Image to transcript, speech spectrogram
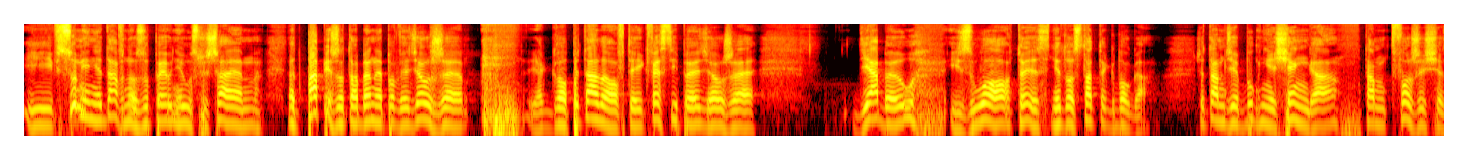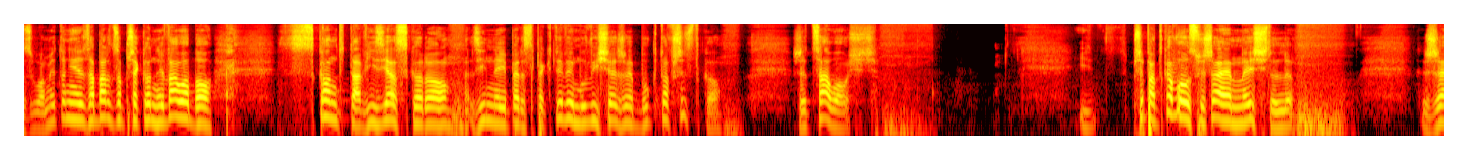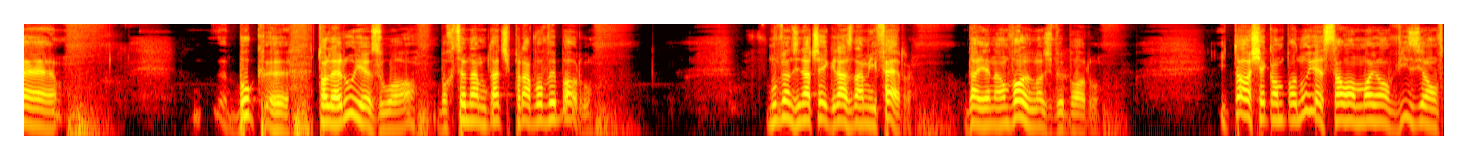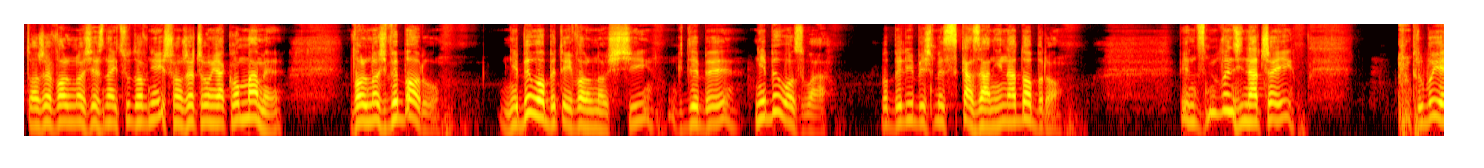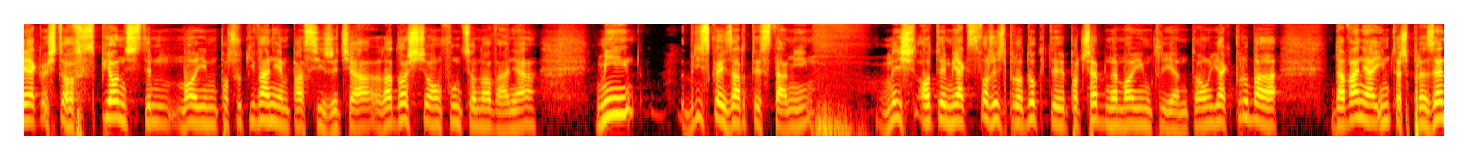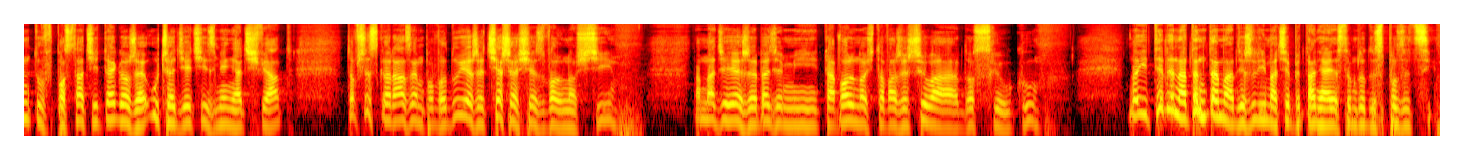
I w sumie niedawno zupełnie usłyszałem, nawet papież notabene powiedział, że jak go pytano w tej kwestii, powiedział, że diabeł i zło to jest niedostatek Boga. Że tam, gdzie Bóg nie sięga, tam tworzy się zło. Mnie to nie za bardzo przekonywało, bo skąd ta wizja, skoro z innej perspektywy mówi się, że Bóg to wszystko, że całość. I przypadkowo usłyszałem myśl, że Bóg e, toleruje zło, bo chce nam dać prawo wyboru. Mówiąc inaczej, gra z nami fair, daje nam wolność wyboru. I to się komponuje z całą moją wizją w to, że wolność jest najcudowniejszą rzeczą, jaką mamy. Wolność wyboru. Nie byłoby tej wolności, gdyby nie było zła, bo bylibyśmy skazani na dobro. Więc mówiąc inaczej, próbuję jakoś to spiąć z tym moim poszukiwaniem pasji życia, radością funkcjonowania. Mi blisko jest z artystami. Myśl o tym, jak stworzyć produkty potrzebne moim klientom, jak próba dawania im też prezentów w postaci tego, że uczę dzieci zmieniać świat, to wszystko razem powoduje, że cieszę się z wolności. Mam nadzieję, że będzie mi ta wolność towarzyszyła do schyłku. No i tyle na ten temat. Jeżeli macie pytania, jestem do dyspozycji.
